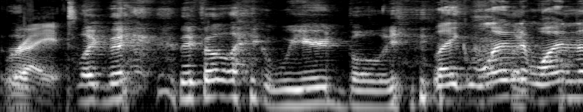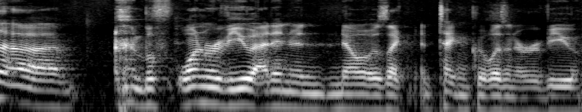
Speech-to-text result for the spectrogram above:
right. Like they they felt like weird bullies. Like one Like- one uh, bef- one review, I didn't even know it was like it technically wasn't a review.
